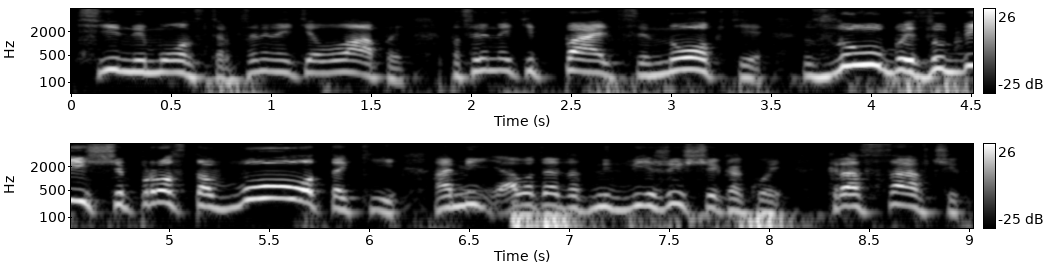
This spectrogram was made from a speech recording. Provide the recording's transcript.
Сильный монстр. Посмотри на эти лапы, посмотри на эти пальцы, ногти, зубы, зубище просто вот такие. А, ми- а вот этот медвежище какой, красавчик,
